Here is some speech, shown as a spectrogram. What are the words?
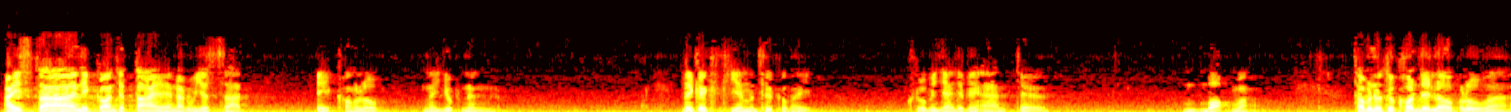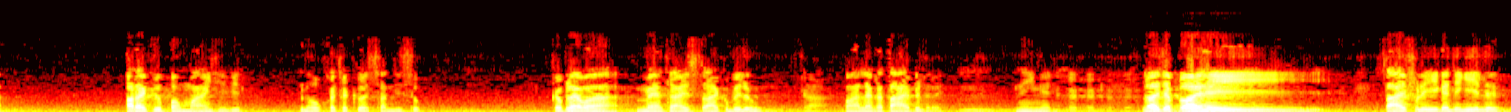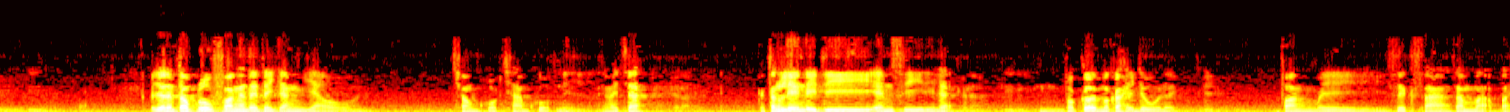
ไอสไตน์นี่ก่อนจะตายนักวิทยาศาสตร์ เอกของโลก ในยุคหนึ่ง ได้เคยเขียนบันทึกเอาไว้ ครูไม่ใหญ่ได้ไปอ่านเจอ บอกว่าถ้ามนุษย์ทุกคนในโลกรู้ว่า อะไรคือเป้าหมายชีวิต โลกก็จะเกิดสันติสุข ก็แปลว่า แม้แต่ไอสไตน์ก็ไม่รู้มาแล้วก็ตายไปเลย นี่ไง เราจะปล่อยให้ตายฟรีกันอย่างนี้หรือเพราะฉะนั้นต้องปลูกฝังกันตั้งแต่ยังเยาว์ สองขวบสามขวบนี่เห็นไหมจ๊ะก็ต้องเลี้ยงด้วย DMC นี่แหละพอเกิดมันก็ให้ดูเลย ฟังไปศึกษาธรรมะไป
